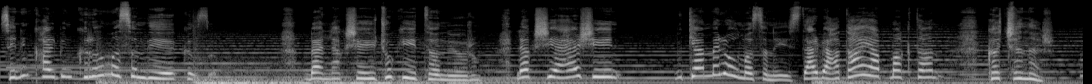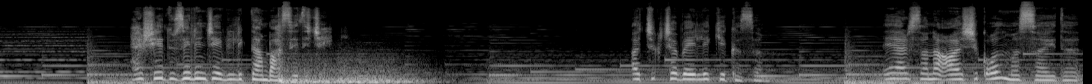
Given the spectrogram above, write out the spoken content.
senin kalbin kırılmasın diye kızım. Ben Lakşya'yı çok iyi tanıyorum. Lakşya her şeyin mükemmel olmasını ister ve hata yapmaktan kaçınır. Her şey düzelince evlilikten bahsedecek. Açıkça belli ki kızım. Eğer sana aşık olmasaydı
